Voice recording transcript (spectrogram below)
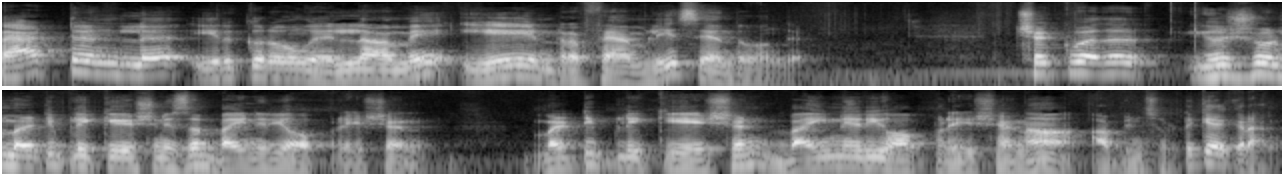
பேட்டர்னில் இருக்கிறவங்க எல்லாமே ஏ என்ற ஃபேமிலியை சேர்ந்தவங்க check whether usual multiplication is a binary operation multiplication binary ஆப்ரேஷனா அப்படின்னு சொல்லிட்டு கேட்குறாங்க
